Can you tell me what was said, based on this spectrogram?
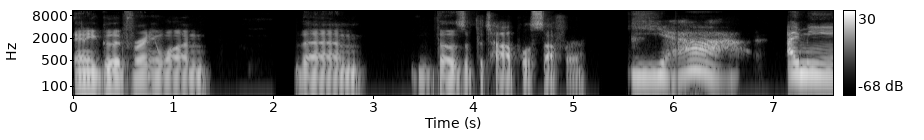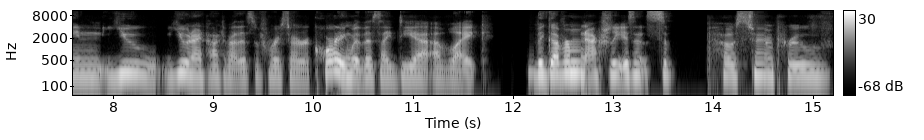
any good for anyone, then those at the top will suffer. Yeah. I mean, you you and I talked about this before we started recording, with this idea of like the government actually isn't supposed to improve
